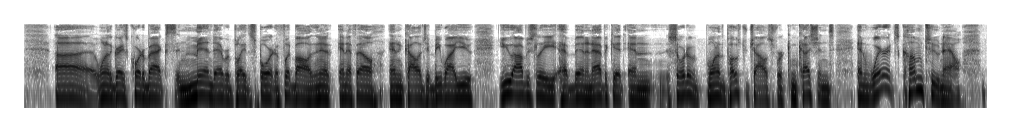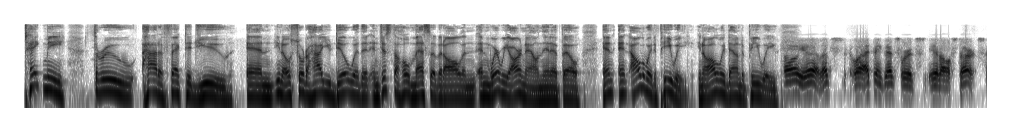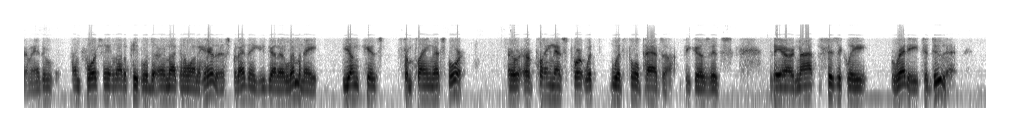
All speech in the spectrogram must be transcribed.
uh, one of the greatest quarterbacks and men to ever play the sport of football in the NFL and in college at BYU. You obviously have been an advocate and sort of one of the poster childs for concussions and where it's come to now. Take me through how it affected you and you know sort of how you deal with it and just the whole mess of it all and, and where we are now in the NFL and, and all the way to Pee Wee, you know, all the way down to Pee Wee. Oh yeah, that's well. I think that's where it's it all starts. I mean, unfortunately, a lot of people are not going to want to hear this, but I think you've got to eliminate young kids from playing that sport or, or playing that sport with with full pads on because it's they are not physically ready to do that.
